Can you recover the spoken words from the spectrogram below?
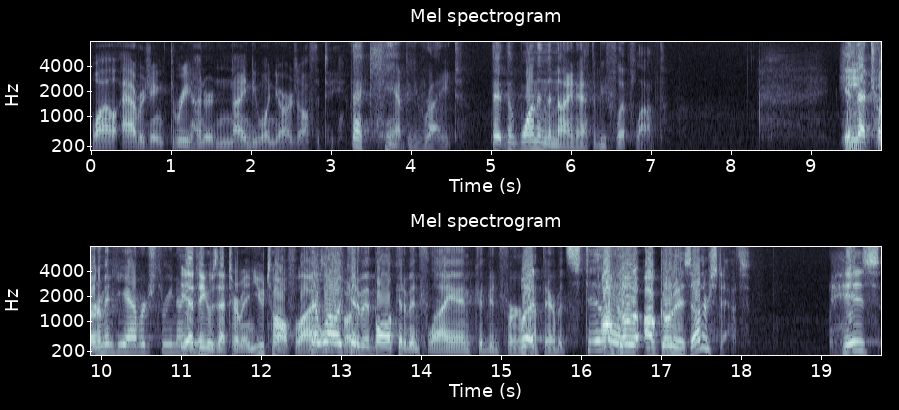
while averaging 391 yards off the tee. That can't be right. The, the one and the nine have to be flip flopped. In that tournament, he averaged three ninety. Yeah, I think it was that tournament. Utah flies. Yeah, well, it could have been ball, could have been flying, could have been firm but out there, but still. I'll go. I'll go to his other stats. His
